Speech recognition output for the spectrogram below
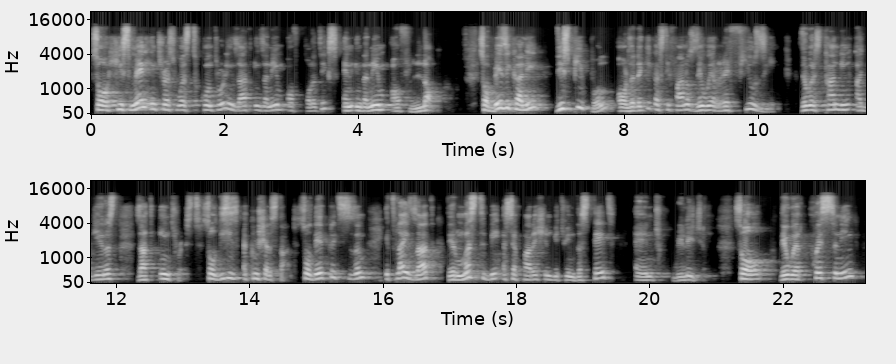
So his main interest was controlling that in the name of politics and in the name of law. So basically, these people or the Dekika Stephanos, they were refusing they were standing against that interest. So this is a crucial stand. So their criticism, it lies that there must be a separation between the state and religion. So they were questioning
